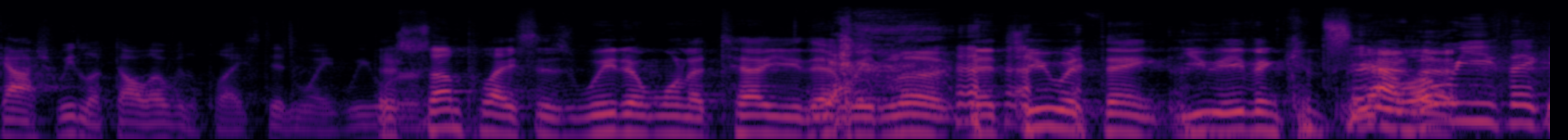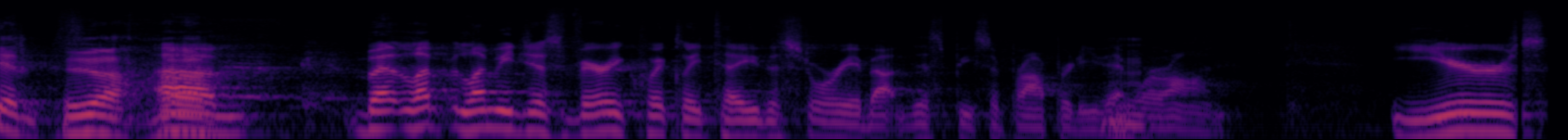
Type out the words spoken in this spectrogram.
gosh, we looked all over the place, didn't we? We There's were. some places we don't want to tell you that we look that you would think you even considered. yeah, what that. were you thinking? Yeah. Um, but let, let me just very quickly tell you the story about this piece of property that we're on. Years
